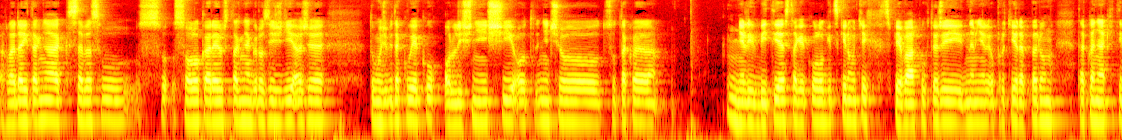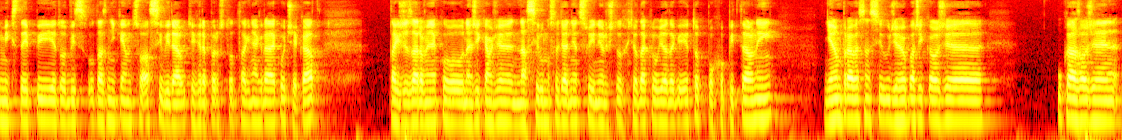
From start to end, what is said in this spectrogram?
hledají tak nějak sebe svou solo kariéru, tak nějak rozjíždí a že to může být takový jako odlišnější od něčeho, co takhle měli v BTS, tak jako logicky jenom těch zpěváků, kteří neměli oproti rapperům takhle nějaký ty mixtapy, je to víc otazníkem, co asi vydá u těch rapperů, to tak nějak dá jako čekat. Takže zároveň jako neříkám, že na sílu musel dělat něco jiného, když to chtěl takhle udělat, tak je to pochopitelný. Jenom právě jsem si u Jehopa říkal, že ukázal, že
